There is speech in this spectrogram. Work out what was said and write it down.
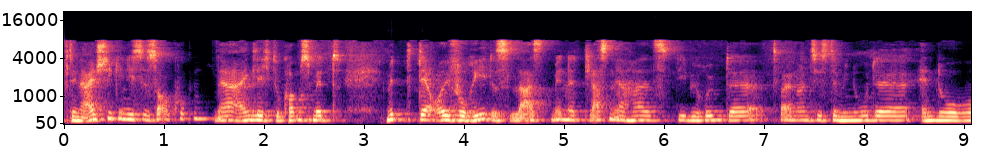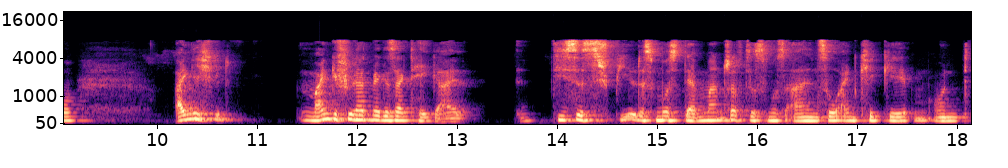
auf den Einstieg in die Saison gucken. Ja, eigentlich, du kommst mit, mit der Euphorie des Last-Minute-Klassenerhalts, die berühmte 92. Minute, Endo. Eigentlich, mein Gefühl hat mir gesagt, hey geil, dieses Spiel, das muss der Mannschaft, das muss allen so einen Kick geben. Und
